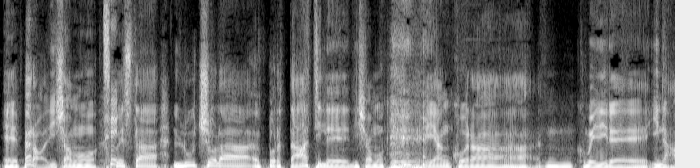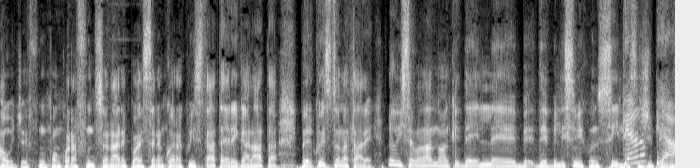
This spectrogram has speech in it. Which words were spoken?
Eh, però diciamo Sì. questa lucciola portatile diciamo che è ancora mh, come dire in auge, può ancora funzionare, può essere ancora acquistata e regalata per questo Natale. Noi vi stiamo dando anche delle- dei bellissimi consigli. Piano se ci piano.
